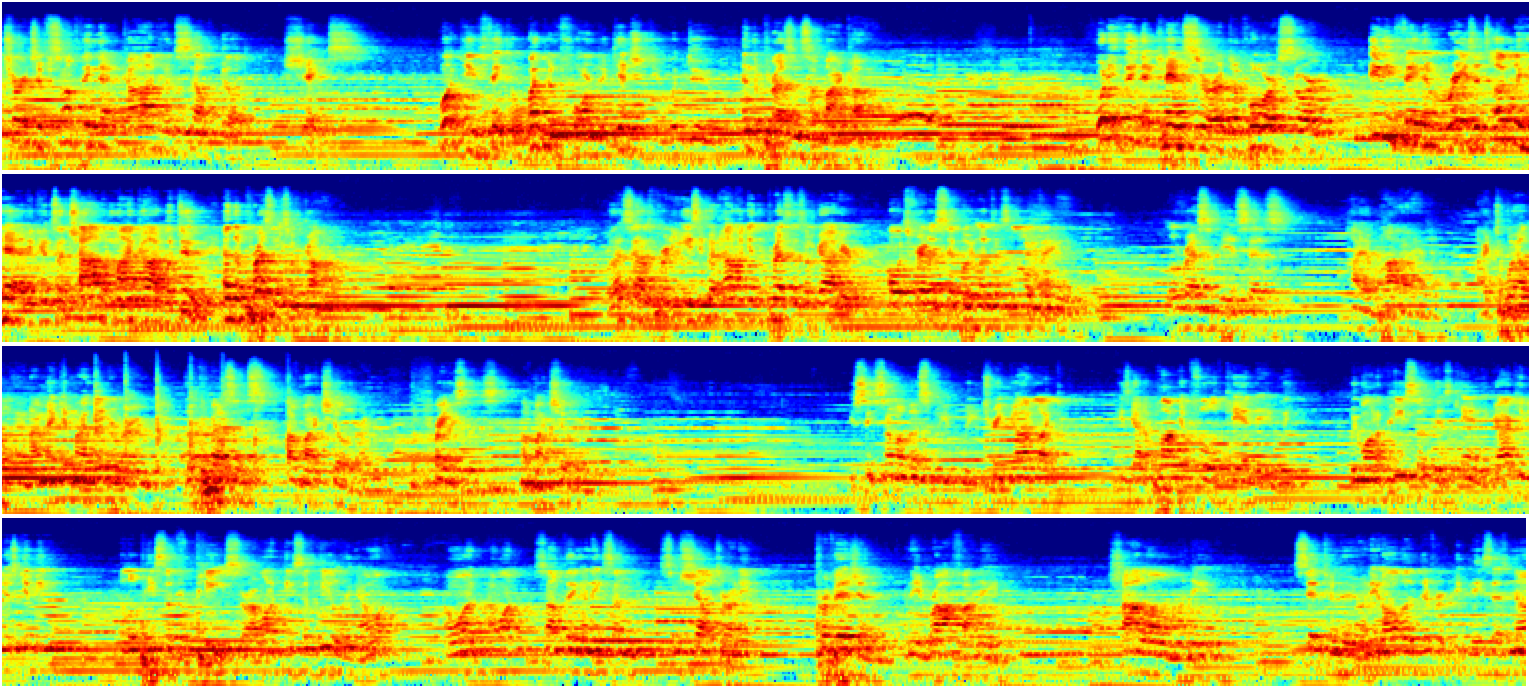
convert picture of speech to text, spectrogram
Church, if something that God Himself built shakes, what do you think a weapon formed against you would do in the presence of my God? What do you think that cancer or divorce or anything that would raise its ugly head against a child of my God would do in the presence of God? Well, that sounds pretty easy, but how do I get the presence of God here? Oh, it's fairly simple. He left us a little thing, a little recipe. It says, I abide, I dwell in, I make in my living room the presence of my children, the praises of my children. You see, some of us, we, we treat God like He's got a pocket full of candy. We, we want a piece of His candy. God, can you just give me a little piece of peace, or I want a piece of healing. I want, I want, I want something. I need some, some shelter. I need provision. I need Rapha. I need Shalom. I need Sidkanu. I need all the different people. He says, no,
